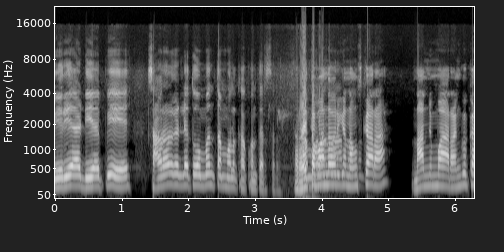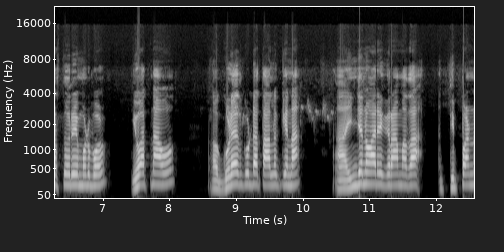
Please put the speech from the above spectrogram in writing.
ಯೂರಿಯಾ ಡಿ ಎ ಪಿ ಸಾವಿರಾರು ಗಂಟೆ ತೊಗೊಂಬಂದು ತಮ್ಮ ಹೊಲಕ್ಕೆ ಹಾಕೊಂತಾರ ಸರ್. ರೈತ ಬಾಂಧವರಿಗೆ ನಮಸ್ಕಾರ. ನಾನು ನಿಮ್ಮ ರಂಗು ಕಸ್ತೂರಿ ಮುಡ್ಬೋಳ್. ಇವತ್ತು ನಾವು ಗುಳೇದಗುಡ್ಡ ತಾಲೂಕಿನ ಇಂಜನವಾರಿ ಗ್ರಾಮದ ತಿಪ್ಪಣ್ಣ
